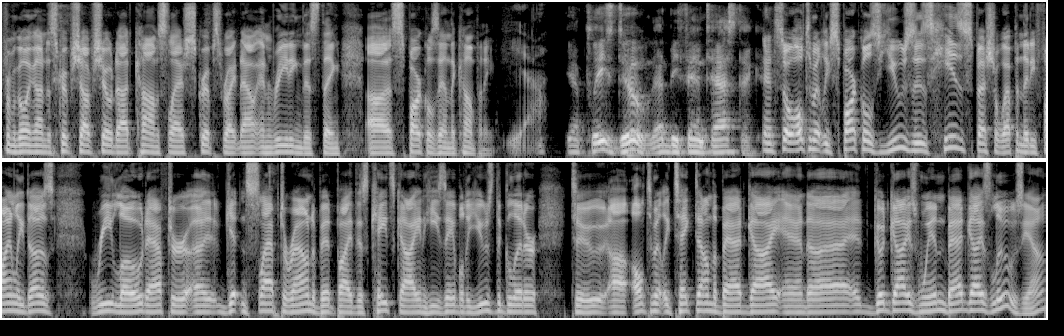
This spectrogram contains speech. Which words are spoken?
from going on to scriptshopshow.com slash scripts right now and reading this thing, uh, Sparkles and the Company? yeah. Yeah, please do. That'd be fantastic. And so ultimately, Sparkles uses his special weapon that he finally does reload after uh, getting slapped around a bit by this Cates guy, and he's able to use the glitter to uh, ultimately take down the bad guy. And uh, good guys win, bad guys lose. Yeah.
